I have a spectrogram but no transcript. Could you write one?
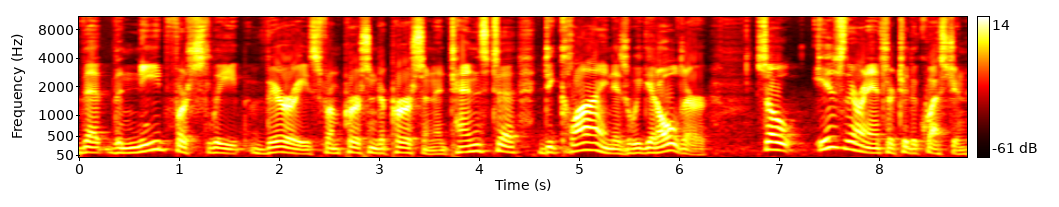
that the need for sleep varies from person to person and tends to decline as we get older. So, is there an answer to the question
